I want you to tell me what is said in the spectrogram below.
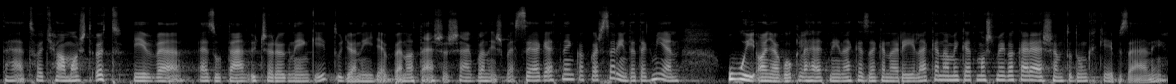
Tehát, hogyha most öt évvel ezután ücsörögnénk itt, ugyanígy ebben a társaságban is beszélgetnénk, akkor szerintetek milyen új anyagok lehetnének ezeken a réleken, amiket most még akár el sem tudunk képzelni?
